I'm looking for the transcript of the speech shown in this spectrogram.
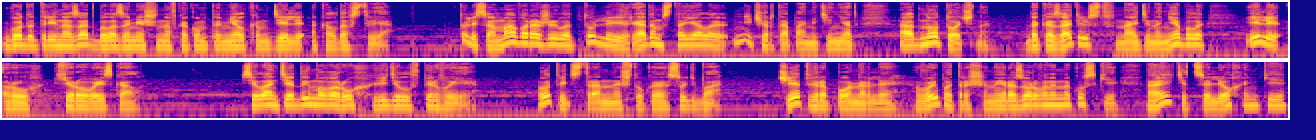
Года три назад была замешана в каком-то мелком деле о колдовстве – то ли сама ворожила, то ли рядом стояла, ни черта памяти нет. Одно точно. Доказательств найдено не было, или Рух херово искал. Силантия Дымова Рух видел впервые. Вот ведь странная штука судьба. Четверо померли, выпотрошены и разорваны на куски, а эти целёхонькие.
